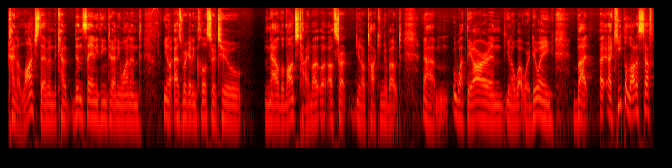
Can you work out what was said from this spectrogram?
kind of launch them, and kind of didn't say anything to anyone. And you know as we're getting closer to now the launch time, I'll, I'll start you know talking about um, what they are and you know what we're doing. But I, I keep a lot of stuff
